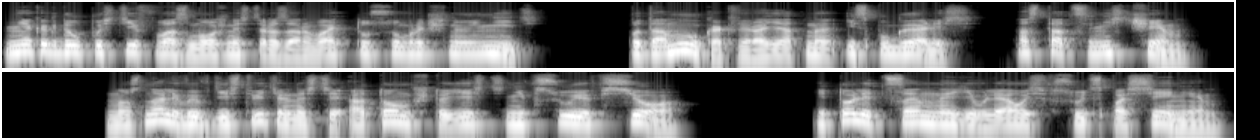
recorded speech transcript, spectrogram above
некогда упустив возможность разорвать ту сумрачную нить, потому как, вероятно, испугались, остаться ни с чем. Но знали вы в действительности о том, что есть не в суе все? И то ли ценное являлось в суть спасением?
